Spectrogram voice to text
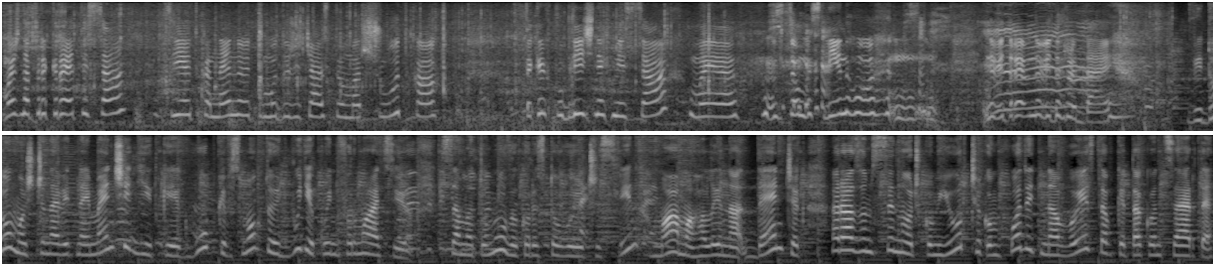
Можна прикритися цією тканиною, тому дуже часто в маршрутках, в таких публічних місцях ми в цьому слінгу невідривно від грудей. Відомо, що навіть найменші дітки, як губки, всмоктують будь-яку інформацію. Саме тому, використовуючи слінг, мама Галина Денчик разом з синочком Юрчиком ходить на виставки та концерти,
